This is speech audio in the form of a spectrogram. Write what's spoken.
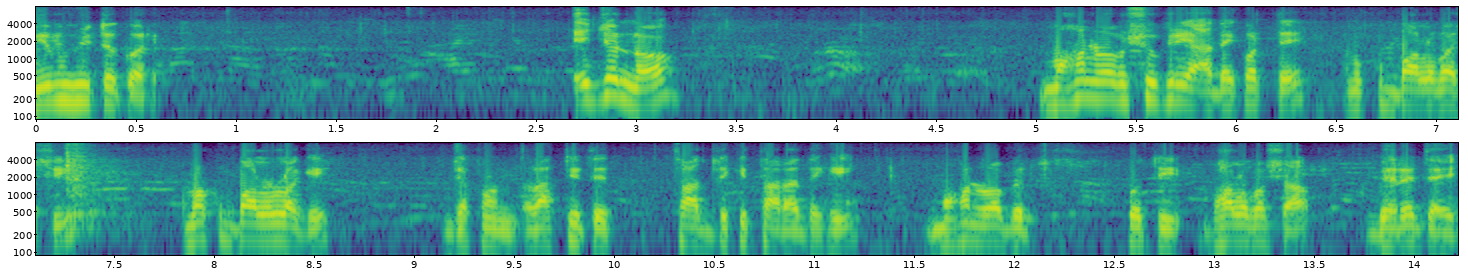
বিমোহিত করে। এই জন্য মহান রবের শুক্রিয়া আদায় করতে আমি খুব ভালোবাসি। আমার খুব ভালো লাগে যখন রাত্রিতে চাঁদ দেখি, তারা দেখি, মহান রবের প্রতি ভালোবাসা বেড়ে যায়।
